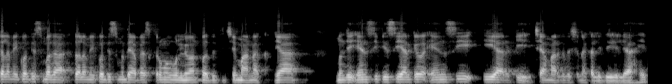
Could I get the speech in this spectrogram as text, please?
कलम एकोणतीस बघा कलम एकोणतीसमध्ये अभ्यासक्रम मूल्यवान पद्धतीचे मानक या म्हणजे एनसीपीसीआर किंवा एनसीईआरटी च्या मार्गदर्शनाखाली दिलेले आहेत.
